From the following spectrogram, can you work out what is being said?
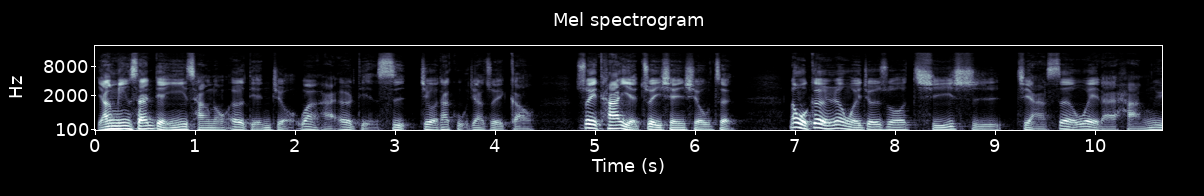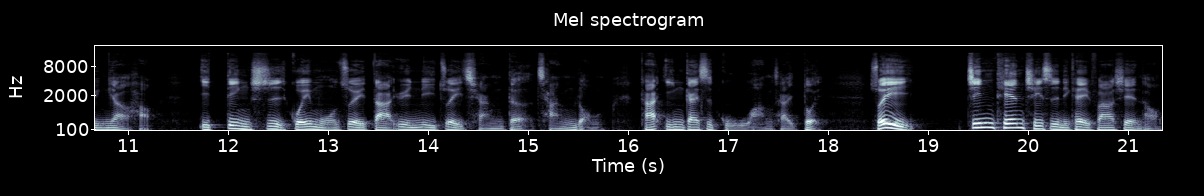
阳明三点一，长隆二点九，万海二点四，结果它股价最高，所以它也最先修正。那我个人认为就是说，其实假设未来航运要好，一定是规模最大、运力最强的长荣。它应该是股王才对，所以今天其实你可以发现哈，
